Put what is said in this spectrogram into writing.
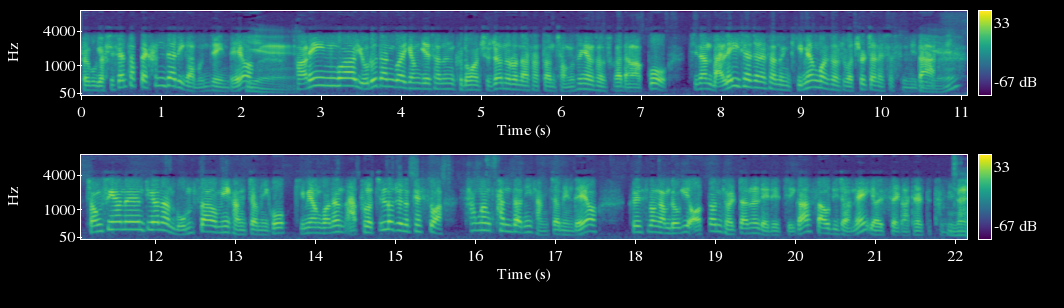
결국 역시 센터백 한 자리가 문제인데요. 예. 바레인과 요르단과의 경기에서는 그동안 주전으로 나섰던 정승현 선수가 나왔고 지난 말레이시아전에서는 김영권 선수가 출전했었습니다. 예. 정승현은 뛰어난 몸싸움이 강점이고 김영권은 앞으로 찔러주는 패스와 상황 판단이 장점인데요. 크리스만 감독이 어떤 결단을 내릴지가 사우디전의 열쇠가 될 듯합니다. 네.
